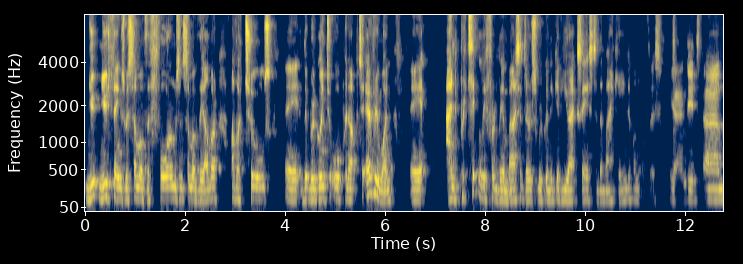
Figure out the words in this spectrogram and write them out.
new, new things with some of the forms and some of the other, other tools uh, that we're going to open up to everyone. and particularly for the ambassadors, we're going to give you access to the back end of a lot of this. Yeah, indeed. Um,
